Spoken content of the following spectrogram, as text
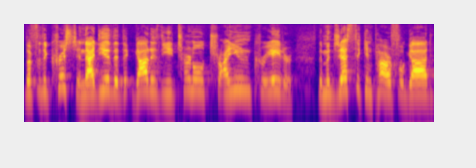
But for the Christian, the idea that God is the eternal triune creator, the majestic and powerful God,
